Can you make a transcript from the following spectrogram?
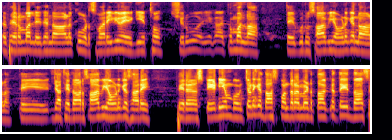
ਤੇ ਫਿਰ ਮਹੱਲੇ ਦੇ ਨਾਲ ਘੋੜਸਵਾਰੀ ਵੀ ਹੋਏਗੀ ਇੱਥੋਂ। ਸ਼ੁਰੂ ਹੋ ਜਾਏਗਾ ਇੱਥੋਂ ਮਹੱਲਾ ਤੇ ਗੁਰੂ ਸਾਹਿਬ ਵੀ ਆਉਣਗੇ ਨਾਲ ਤੇ ਜਥੇਦਾਰ ਸਾਹਿਬ ਵੀ ਆਉਣਗੇ ਸਾਰੇ। ਫਿਰ ਸਟੇਡੀਅਮ ਪਹੁੰਚਣਗੇ 10-15 ਮਿੰਟ ਤੱਕ ਤੇ 10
